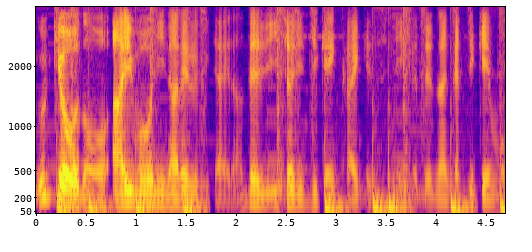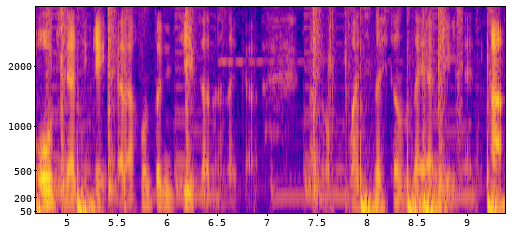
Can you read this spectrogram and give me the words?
右京の相棒になれるみたいな。で、一緒に事件解決していく。で、なんか事件も大きな事件から本当に小さな、なんか、あの、街の人の悩みみたいな。あ、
